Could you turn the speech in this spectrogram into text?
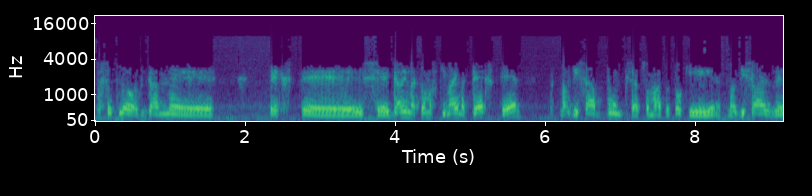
פשוט מאוד, גם אה, טקסט, אה, שגם אם את לא מסכימה עם הטקסט, כן, את מרגישה בום כשאת שומעת אותו, כי את מרגישה איזה,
